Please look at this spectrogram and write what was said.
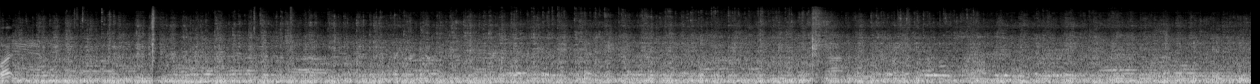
What? Look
